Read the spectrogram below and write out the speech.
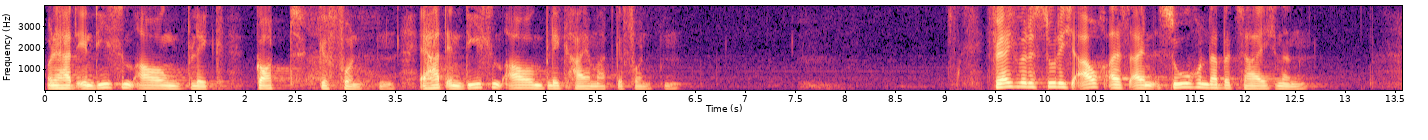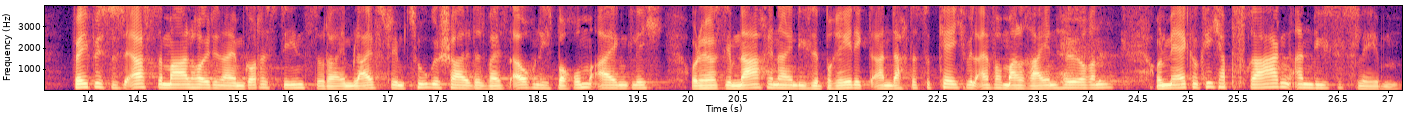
und er hat in diesem Augenblick Gott gefunden. Er hat in diesem Augenblick Heimat gefunden. Vielleicht würdest du dich auch als ein Suchender bezeichnen. Vielleicht bist du das erste Mal heute in einem Gottesdienst oder im Livestream zugeschaltet, weißt auch nicht, warum eigentlich, oder hörst im Nachhinein diese Predigt an, dachtest, okay, ich will einfach mal reinhören und merke, okay, ich habe Fragen an dieses Leben.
